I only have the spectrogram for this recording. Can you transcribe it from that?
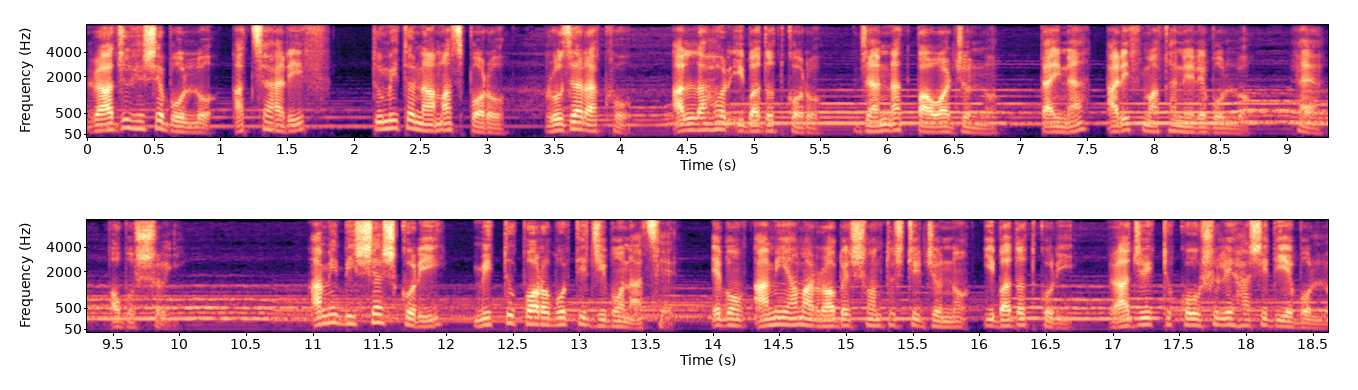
রাজু হেসে বলল আচ্ছা আরিফ, তুমি তো নামাজ পড়ো, রোজা রাখো, আল্লাহর ইবাদত করো, জান্নাত পাওয়ার জন্য, তাই না? আরিফ মাথা নেড়ে বলল হ্যাঁ অবশ্যই। আমি বিশ্বাস করি, মৃত্যু পরবর্তী জীবন আছে, এবং আমি আমার রবের সন্তুষ্টির জন্য ইবাদত করি। রাজু একটু কৌশলী হাসি দিয়ে বলল,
